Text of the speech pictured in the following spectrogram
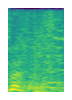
Access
